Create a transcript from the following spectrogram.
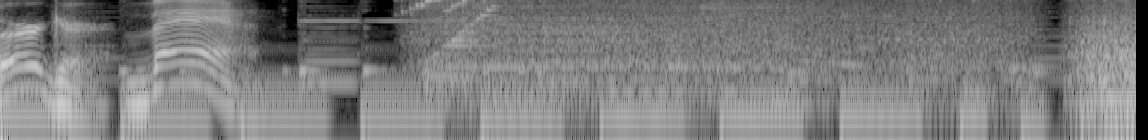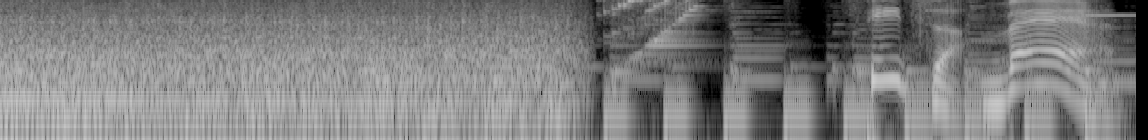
Burger. Van. Pizza. Van.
